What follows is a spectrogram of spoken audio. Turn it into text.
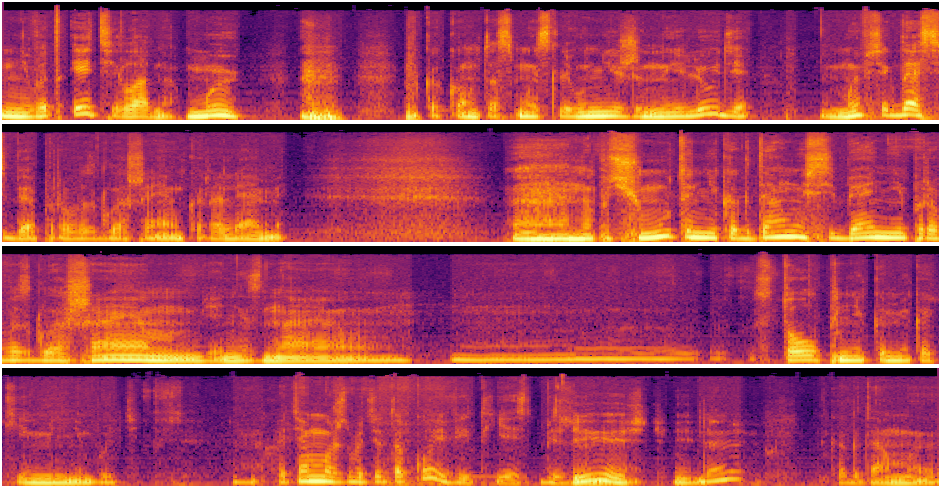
не вот эти, ладно, мы в каком-то смысле униженные люди, мы всегда себя провозглашаем королями. Э, Но почему-то никогда мы себя не провозглашаем, я не знаю, столпниками какими-нибудь. Хотя, может быть, и такой вид есть безумие. Есть, есть. Да? Когда мы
